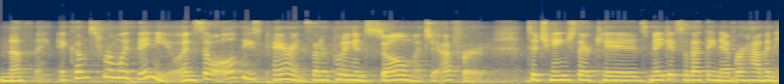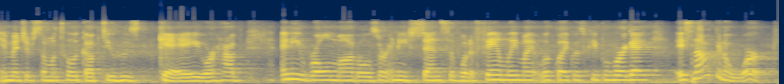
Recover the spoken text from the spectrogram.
nothing. It comes from within you. And so, all of these parents that are putting in so much effort to change their kids, make it so that they never have an image of someone to look up to who's gay or have any role models or any sense of what a family might look like with people who are gay, it's not gonna work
